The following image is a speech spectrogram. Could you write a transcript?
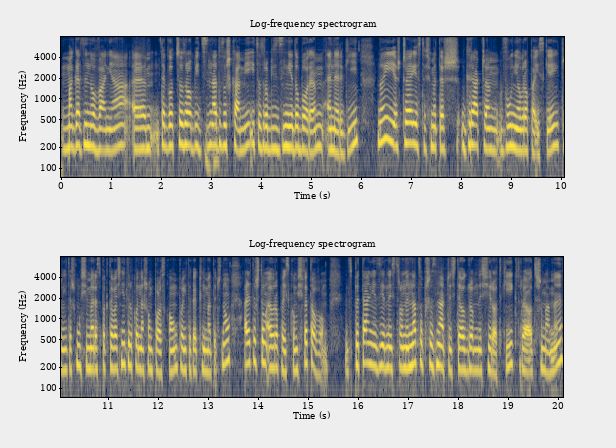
magazynowania, tego co zrobić z nadwyżkami i co zrobić z niedoborem energii. No i jeszcze jesteśmy też graczem w Unii Europejskiej, czyli też musimy respektować nie tylko naszą polską europejską politykę klimatyczną, ale też tą europejską światową. Więc pytanie z jednej strony, na co przeznaczyć te ogromne środki, które otrzymamy,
